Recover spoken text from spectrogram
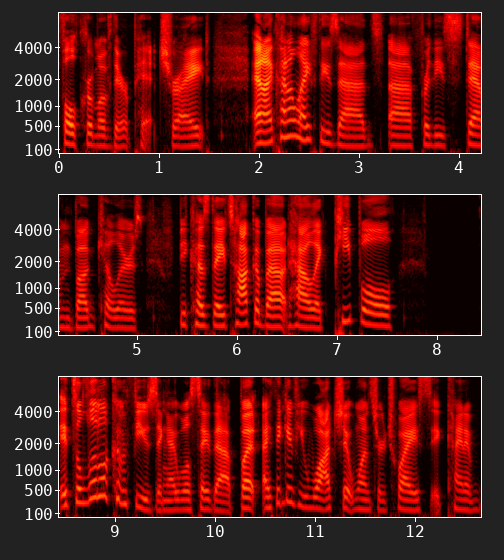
fulcrum of their pitch right? And i kind of liked these ads uh, for these stem bug killers because they talk about how like people it's a little confusing i will say that but i think if you watch it once or twice it kind of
